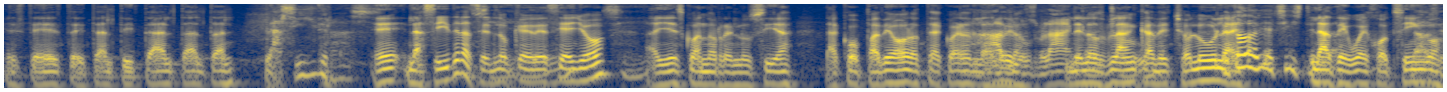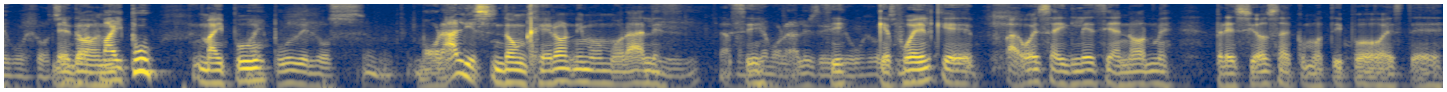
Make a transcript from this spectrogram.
este, este y tal, y tal, tal, tal. Las sidras. Eh, las sidras, es lo que decía yo. Ahí es cuando relucía la Copa de Oro, ¿te acuerdas? Ah, de, los, blancas. De los blancas de Cholula. Que todavía existe. Las de Huejotzingo. de, Don Maipú. Maipú. Maipú de los Morales. Don Jerónimo Morales. Sí, la Morales de, que fue el que pagó esa iglesia enorme, preciosa, como tipo este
